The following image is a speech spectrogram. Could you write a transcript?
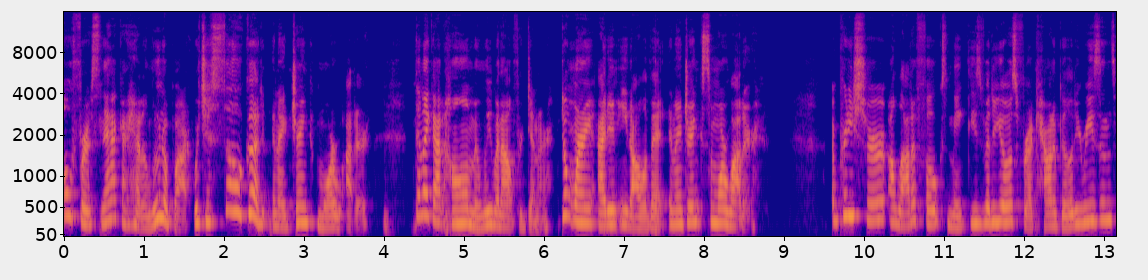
Oh, for a snack, I had a Luna bar, which is so good, and I drank more water. Then I got home and we went out for dinner. Don't worry, I didn't eat all of it and I drank some more water. I'm pretty sure a lot of folks make these videos for accountability reasons,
